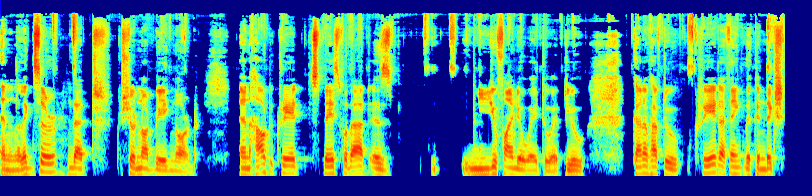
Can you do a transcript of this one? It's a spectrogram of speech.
and an elixir that should not be ignored. And how to create space for that is you find your way to it. You kind of have to create, I think, the condi-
